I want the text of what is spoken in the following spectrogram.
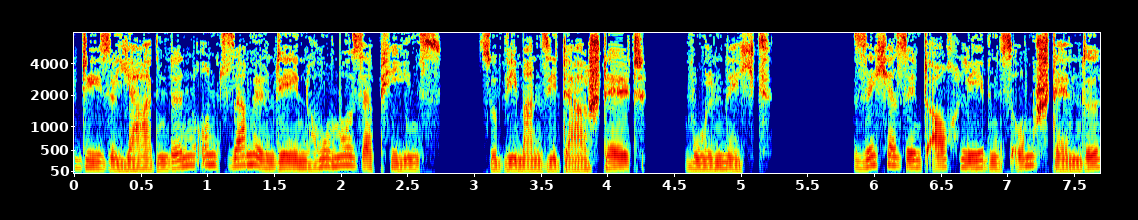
Diese jagenden und sammelnden Homo sapiens, so wie man sie darstellt, wohl nicht. Sicher sind auch Lebensumstände,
